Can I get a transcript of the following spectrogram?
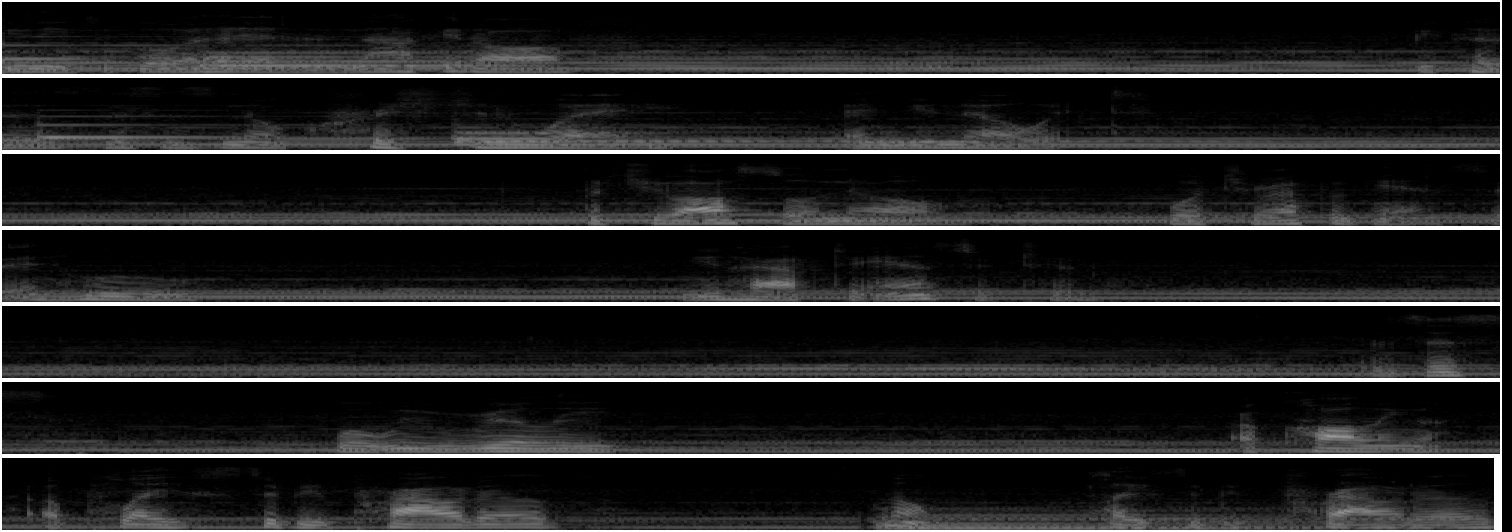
you need to go ahead and knock it off because this is no Christian way and you know it. But you also know what you're up against and who you have to answer to. Is this what we really are calling a, place to be proud of? No place to be proud of.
